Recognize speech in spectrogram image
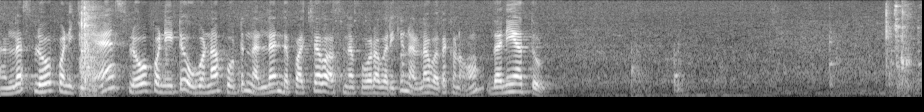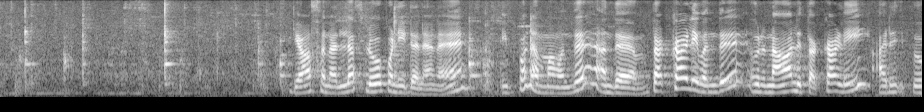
நல்லா ஸ்லோ பண்ணிக்கங்க. ஸ்லோ பண்ணிவிட்டு ஒவ்வொன்றா போட்டு நல்லா இந்த பச்சை வாசனை போகிற வரைக்கும் நல்லா வதக்கணும். தனியாத்தூள். கேஸை நல்லா ஸ்லோ பண்ணிட்டேன் நான். இப்போ நம்ம வந்து அந்த தக்காளி வந்து ஒரு நாலு தக்காளி அரி இப்போ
